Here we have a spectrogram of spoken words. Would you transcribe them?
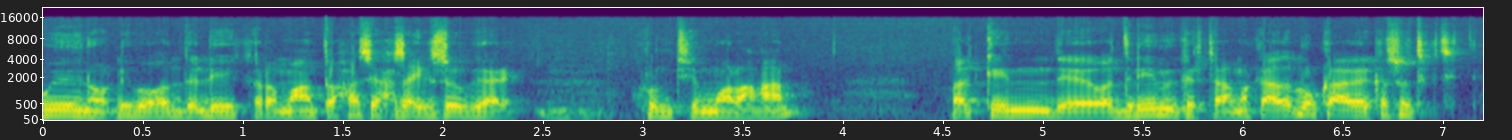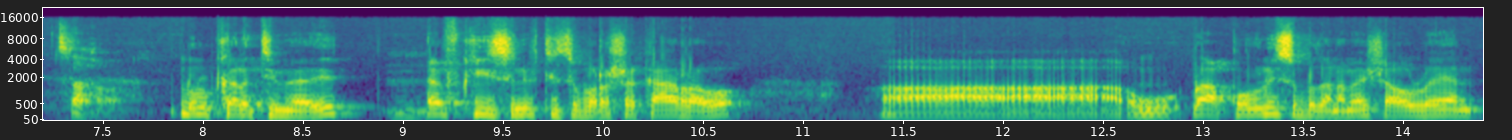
weyn oo dhib oo hadda dhigi kara maanta waxaas waxaas iga soo gaaray runtii ma lahan laakiin dee waad dareemi kartaa. Marka aad dhulkaaga ka soo tagtid sax. dhul kala timaadid afkiisa naftiisa barasho kaa rabo aqoonis badana meesha leheen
